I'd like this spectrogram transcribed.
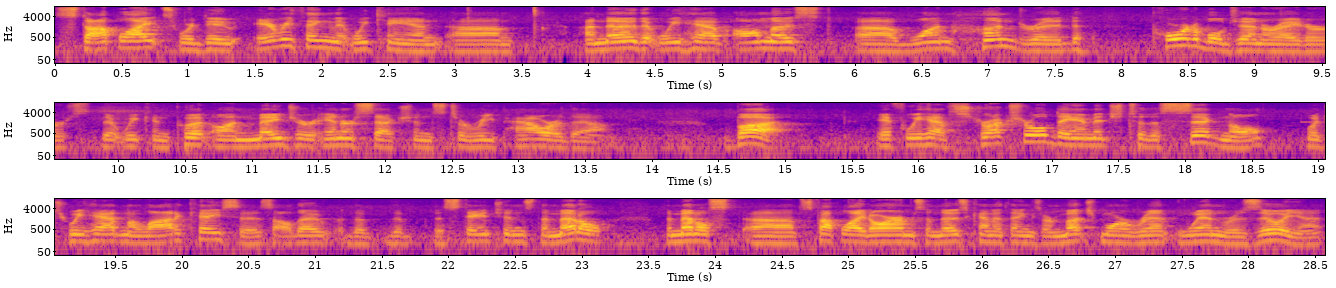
Stoplights, we do everything that we can. Um, I know that we have almost uh, 100 portable generators that we can put on major intersections to repower them. But if we have structural damage to the signal, which we had in a lot of cases, although the, the, the stanchions, the metal, the metal uh, stoplight arms and those kind of things are much more wind resilient.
